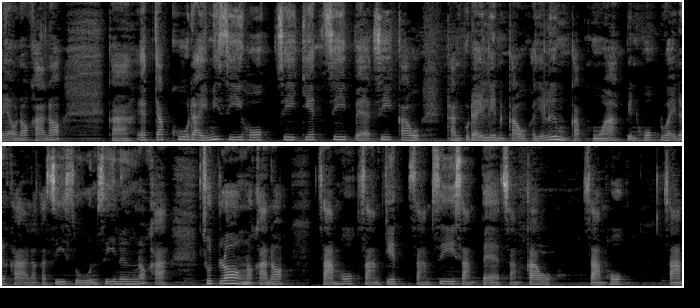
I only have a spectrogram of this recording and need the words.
แล้วเนาะค่ะเนาะกะแอดจับคู่ใดมี4 6 4 7 4 8 4 9ท่านผู้ใดเล่นเก่าก็อย่าลืมกลับหัวเป็น 6 ด้วยเด้อค่ะ แล้วก็4 0 4 1เนาะค่ะชุดล่องเนาะค่ะเนาะ สามหกสามเจ็ดสามสี่สามแปดสามเก้าสามหกสาม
